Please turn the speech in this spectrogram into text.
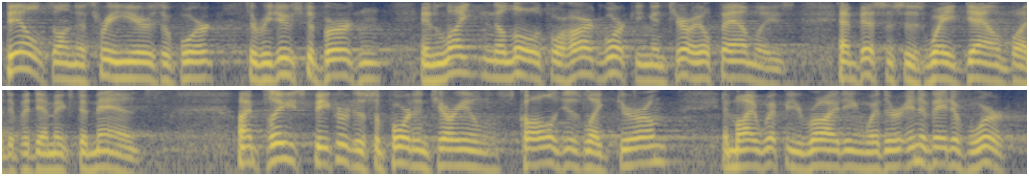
builds on the three years of work to reduce the burden and lighten the load for hard-working Ontario families and businesses weighed down by the pandemic's demands. I'm pleased, Speaker, to support Ontario's colleges like Durham and my Whitby riding with their innovative work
